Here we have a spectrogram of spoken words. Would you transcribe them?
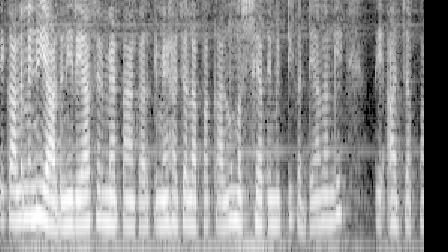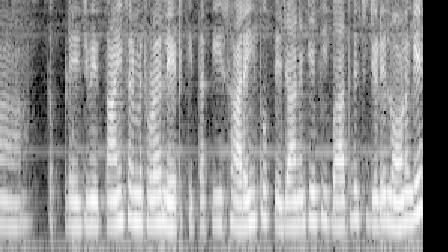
ਤੇ ਕੱਲ ਮੈਨੂੰ ਯਾਦ ਨਹੀਂ ਰਿਹਾ, ਫਿਰ ਮੈਂ ਤਾਂ ਕਰਕੇ ਮੈਂ ਕਿਹਾ ਚੱਲ ਆਪਾਂ ਕੱਲ ਨੂੰ ਮੱਸਿਆ ਤੇ ਮਿੱਟੀ ਕੱਢ ਆਵਾਂਗੇ ਤੇ ਅੱਜ ਆਪਾਂ ਕੱਪੜੇ ਜਿਵੇਂ ਤਾਂ ਹੀ ਫਿਰ ਮੈਂ ਥੋੜਾ ਲੇਟ ਕੀਤਾ ਕਿ ਸਾਰੇ ਹੀ ਧੋਤੇ ਜਾਣਗੇ, ਵੀ ਬਾਅਦ ਵਿੱਚ ਜਿਹੜੇ ਲਾਉਣਗੇ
